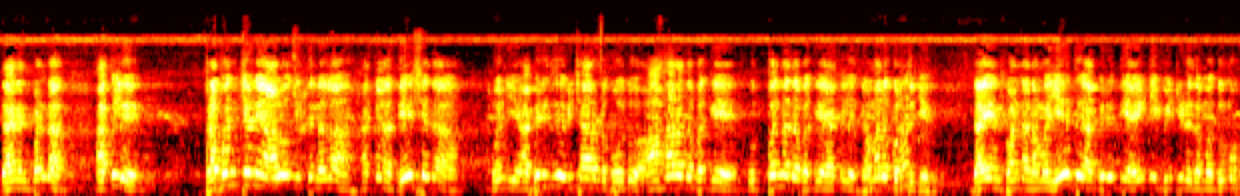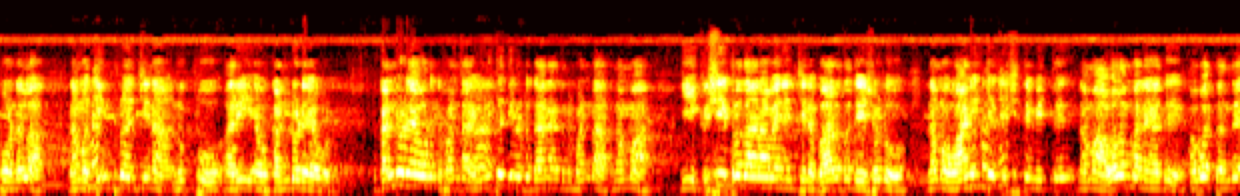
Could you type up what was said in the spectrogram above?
ದಾನನ್ ಪಂಡ ಅಕ್ಲಿ ಪ್ರಪಂಚನೇ ಆಲೋಚಿತನಲ್ಲ ಅಕ್ಲ ದೇಶದ ಒಂಜಿ ಅಭಿವೃದ್ಧಿ ವಿಚಾರಡು ಬೋದು ಆಹಾರದ ಬಗ್ಗೆ ಉತ್ಪನ್ನದ ಬಗ್ಗೆ ಅಕ್ಲಿ ಗಮನ ಕೊಡ್ತಿದ್ದೀರಿ ದಾಯನ್ ಪಂಡ ನಮ್ಮ ಏತ್ ಅಭಿವೃದ್ಧಿ ಐ ಟಿ ಬಿಟಿ ನಮ್ಮ ದುಮ್ಮು ಪೋಂಡಲ್ಲ ನಮ್ಮ ತಿಂಪುನಂಚಿನ ನುಪ್ಪು ಅರಿ ಅವು ಕಂಡೊಡೆ ಕಂಡೊಡೆಯವಳು ಕಂಡೊಡೆ ಪಂಡ ಇಳಿತ ದಿನಟು ದಾನ ಪಂಡ ನಮ್ಮ ಈ ಕೃಷಿ ಪ್ರಧಾನವೆನಂಚಿನ ಭಾರತ ದೇಶಡು ನಮ್ಮ ವಾಣಿಜ್ಯ ಕೃಷಿ ತಿಮಿತ್ ನಮ್ಮ ಅವಲಂಬನೆ ಅದು. ಅವತ್ತಂದೆ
